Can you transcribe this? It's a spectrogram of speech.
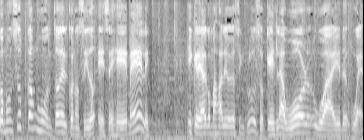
como un subconjunto del conocido SGML y crea algo más valioso incluso, que es la World Wide Web.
